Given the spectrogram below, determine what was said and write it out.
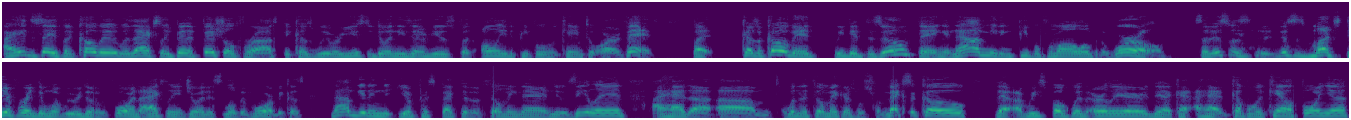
I hate to say it, but COVID was actually beneficial for us because we were used to doing these interviews with only the people who came to our events. But because of COVID, we did the Zoom thing, and now I'm meeting people from all over the world. So this was yeah. this is much different than what we were doing before, and I actually enjoy this a little bit more because now I'm getting your perspective of filming there in New Zealand. I had uh, um, one of the filmmakers was from Mexico that we spoke with earlier. I had a couple in California.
